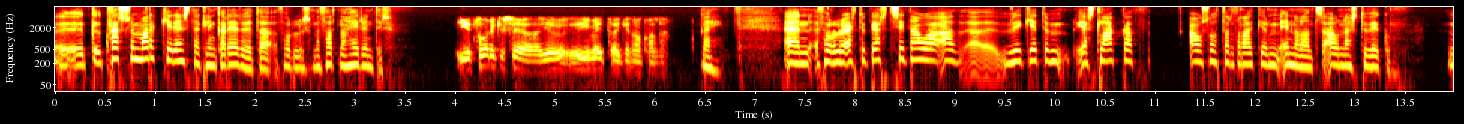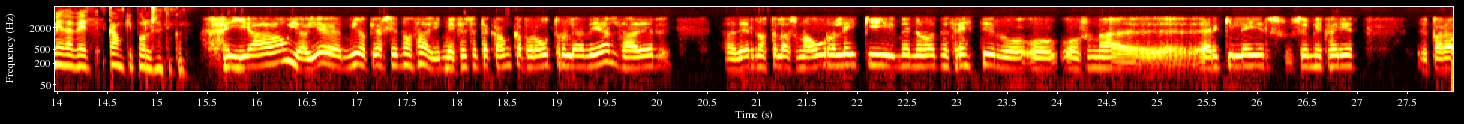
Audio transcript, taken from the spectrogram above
Uh, hversu margir einstaklingar eru þetta, Þorlu, sem að þarna heyrundir? Ég þór ekki að segja það, ég, ég veit ekki nákvæmlega. Nei, en Þorlu, ertu bjart síðan á að, að við getum já, slakað á sóttarðaraðgerum innanlands á næstu vikum? miða við gangi bólusetningum? Já, já, ég er mjög bjart síðan á það. Mér finnst þetta ganga bara ótrúlega vel. Það er, það er náttúrulega svona óráleiki minnur orðinu þreyttir og, og, og svona eh, ergilegir sem er hverjir bara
